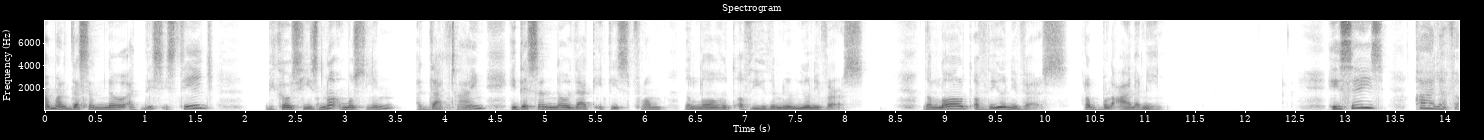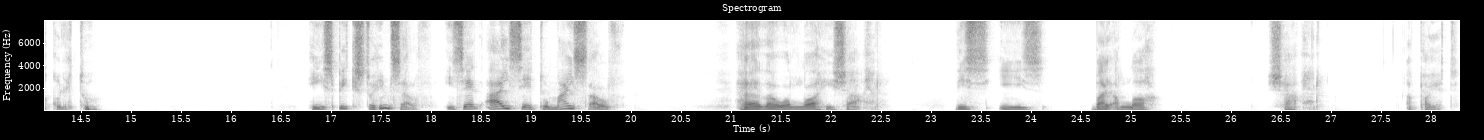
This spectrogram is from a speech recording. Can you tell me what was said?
Umar doesn't know at this stage because he's not Muslim at that time. He doesn't know that it is from the Lord of the universe. The Lord of the universe, Rabbul Alameen. He says, قال فقلت He speaks to himself. He said, I say to myself, هذا والله شاعر. This is by Allah, شاعر, a poet.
